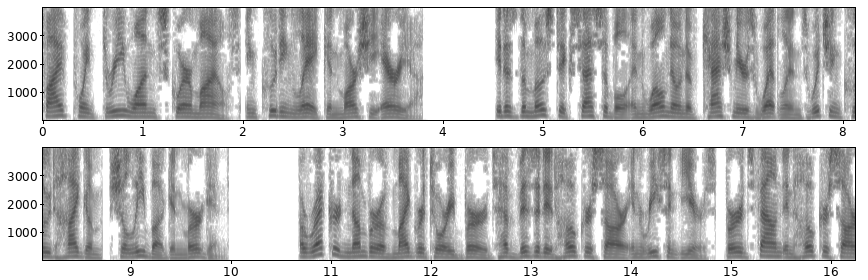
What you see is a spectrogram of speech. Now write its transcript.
(5.31 square miles) including lake and marshy area. It is the most accessible and well-known of Kashmir's wetlands which include Haigam, Shalibug and Murgand. A record number of migratory birds have visited Hokersar in recent years. Birds found in Hokersar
